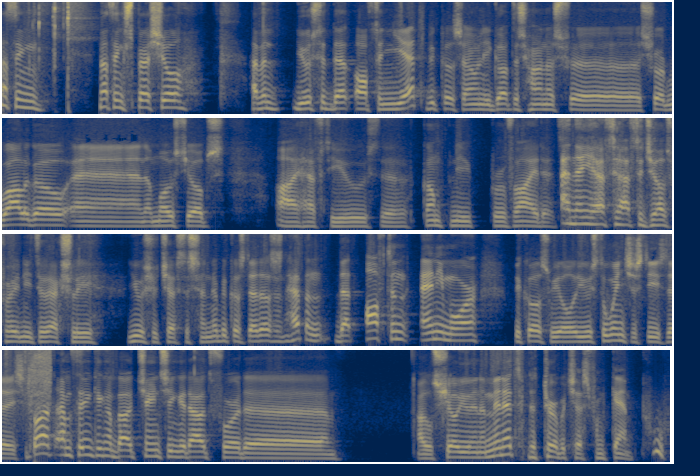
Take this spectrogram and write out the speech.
Nothing, nothing special. I haven't used it that often yet because I only got this harness for a short while ago and on most jobs I have to use the company provided. And then you have to have the jobs where you need to actually use your chest ascender because that doesn't happen that often anymore because we all use the winches these days. But I'm thinking about changing it out for the, I will show you in a minute, the turbo chest from Camp. Whew,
